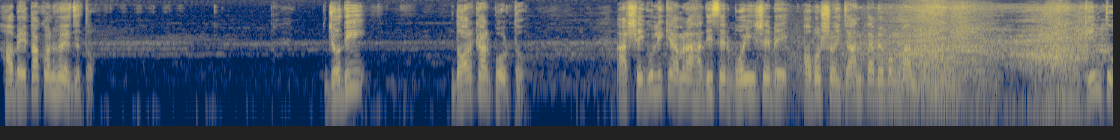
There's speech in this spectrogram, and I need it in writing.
হবে। তখন হয়ে যেত। যদি দরকার পড়তো আর সেগুলিকে আমরা হাদিসের বই হিসেবে অবশ্যই জানতাম এবং মানতাম। কিন্তু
